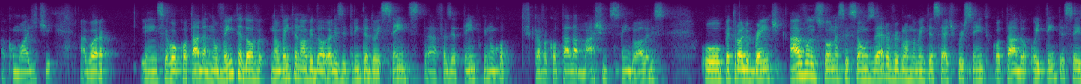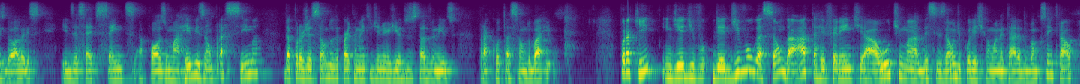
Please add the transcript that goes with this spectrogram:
a commodity agora encerrou cotada a 99 dólares e 32 cents, tá? fazia tempo que não ficava cotada abaixo de 100 dólares, o petróleo Brent avançou na sessão 0,97%, cotado a 86 dólares e 17 cents após uma revisão para cima da projeção do Departamento de Energia dos Estados Unidos para a cotação do barril. Por aqui, em dia de divulgação da ata referente à última decisão de política monetária do Banco Central,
